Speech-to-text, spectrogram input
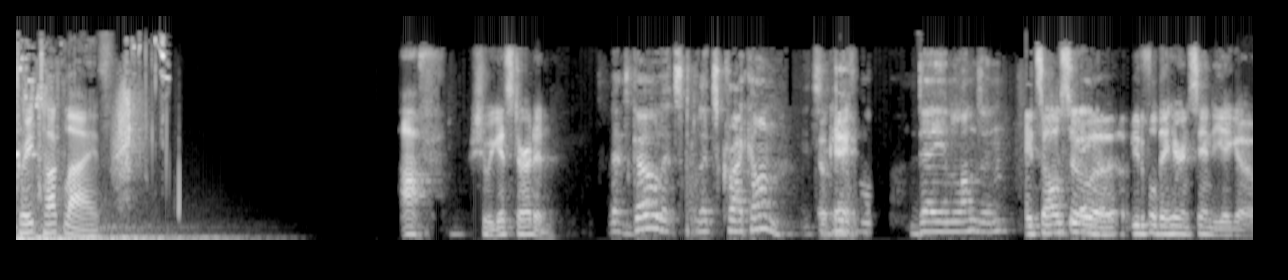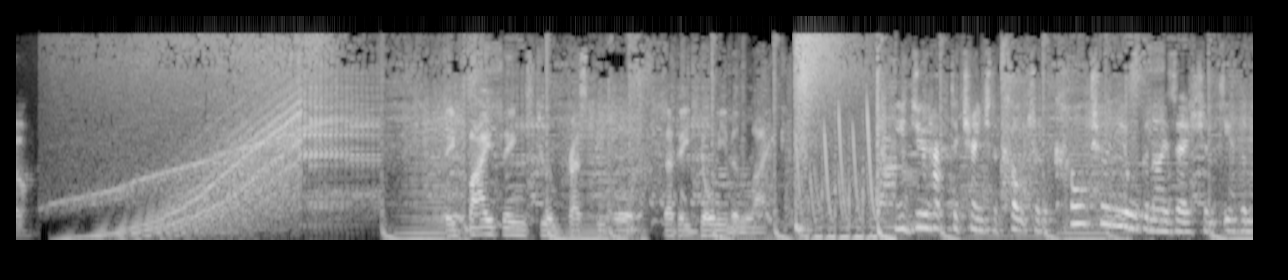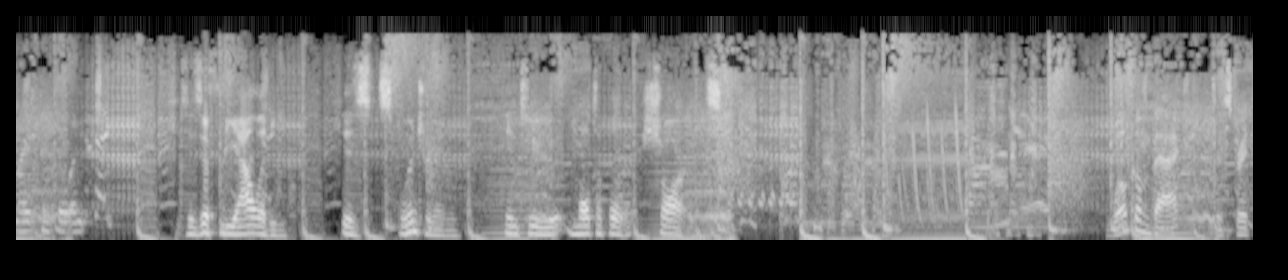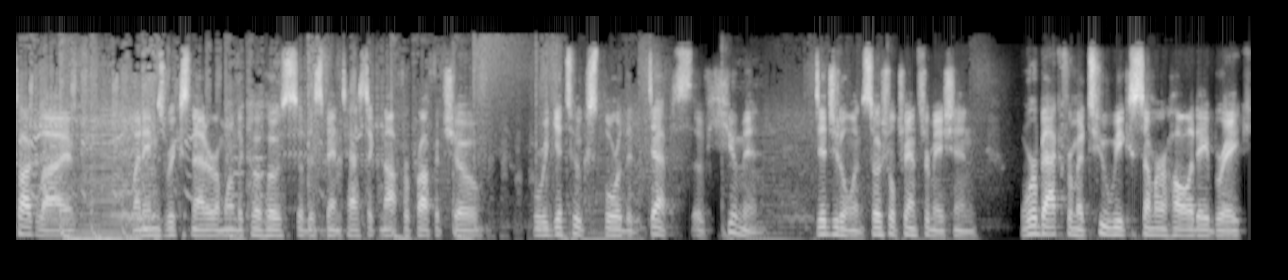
Straight Talk Live. Off. Should we get started? Let's go. Let's let's crack on. It's a Okay. beautiful day in London. It's also a, a beautiful day here in San Diego. They buy things to impress people that they don't even like. You do have to change the culture. The culture in the organization is the most important. It's as if reality is splintering into multiple shards. Welcome back to Straight Talk Live. My name is Rick Snyder. I'm one of the co hosts of this fantastic not for profit show where we get to explore the depths of human, digital, and social transformation. We're back from a two week summer holiday break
